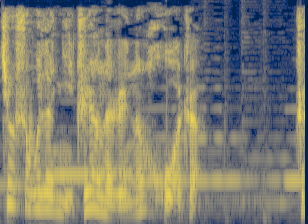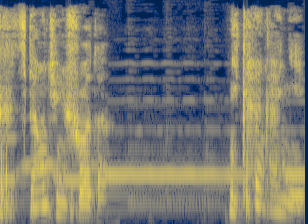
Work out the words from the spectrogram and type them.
就是为了你这样的人能活着。这是将军说的，你看看你，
